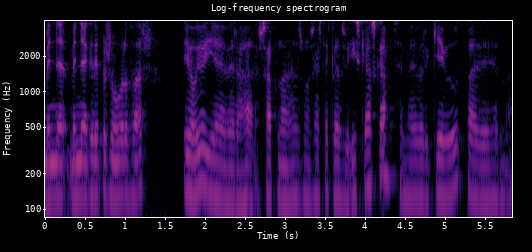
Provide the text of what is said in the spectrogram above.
minja, minjagreipur sem voru þar. Jú, jú, ég hef verið að safna þessu sérstaklega þessu íslenska sem hefur verið gefið út bæði hérna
